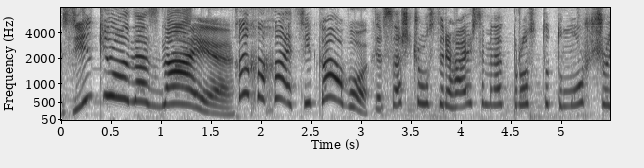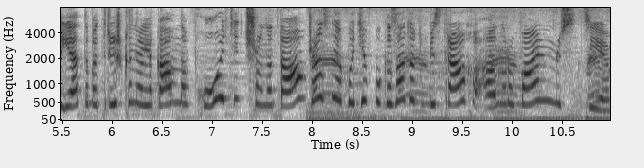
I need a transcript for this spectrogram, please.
Звідки вона знає? Ха-ха-ха, цікаво. Ти все ще устерігаєшся мене просто тому, що я тебе трішки налякав на вході, що не так? Чесно, я хотів показати тобі страх анормальності.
